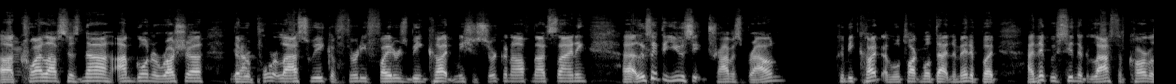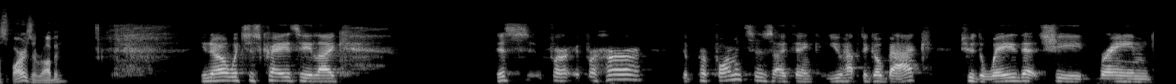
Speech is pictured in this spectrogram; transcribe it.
Uh, Krylov says, "Nah, I'm going to Russia." The yeah. report last week of 30 fighters being cut, Misha Cirkunov not signing. Uh, it looks like the UFC. Travis Browne could be cut. We'll talk about that in a minute. But I think we've seen the last of Carla Esparza, Robin. You know, which is crazy. Like this for for her, the performances. I think you have to go back to the way that she framed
